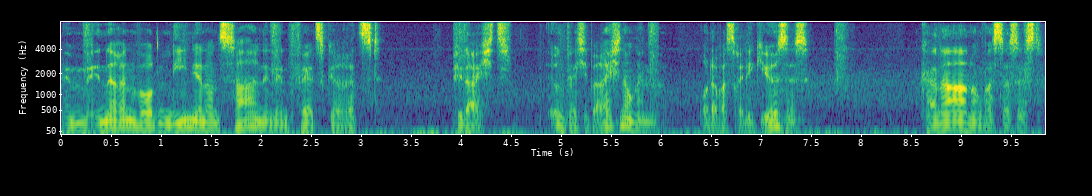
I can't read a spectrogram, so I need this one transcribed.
Im Inneren wurden Linien und Zahlen in den Fels geritzt. Vielleicht irgendwelche Berechnungen oder was Religiöses. Keine Ahnung, was das ist.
